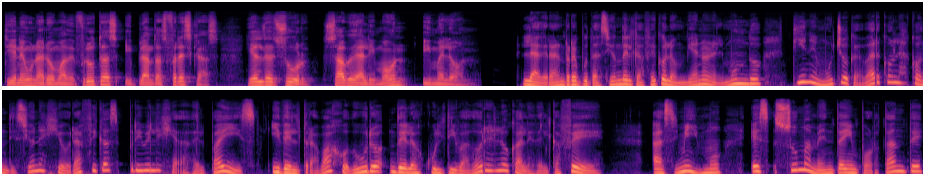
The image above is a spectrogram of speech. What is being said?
tiene un aroma de frutas y plantas frescas, y el del sur sabe a limón y melón. La gran reputación del café colombiano en el mundo tiene mucho que ver con las condiciones geográficas privilegiadas del país y del trabajo duro de los cultivadores locales del café. Asimismo, es sumamente importante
